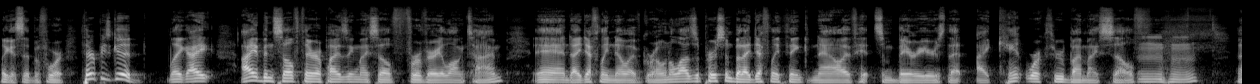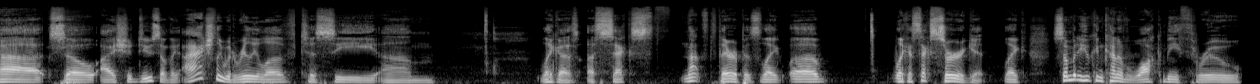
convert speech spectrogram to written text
like I said before, therapy's good. Like I I have been self therapizing myself for a very long time, and I definitely know I've grown a lot as a person. But I definitely think now I've hit some barriers that I can't work through by myself. Uh, so I should do something. I actually would really love to see, um, like a a sex not therapist, like uh, like a sex surrogate, like somebody who can kind of walk me through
